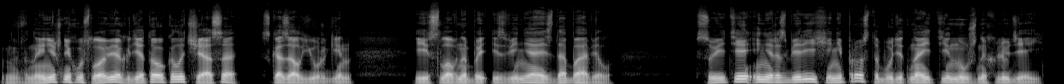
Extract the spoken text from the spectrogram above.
«В нынешних условиях где-то около часа», — сказал Юрген, и, словно бы извиняясь, добавил. «В суете и неразберихе не просто будет найти нужных людей».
